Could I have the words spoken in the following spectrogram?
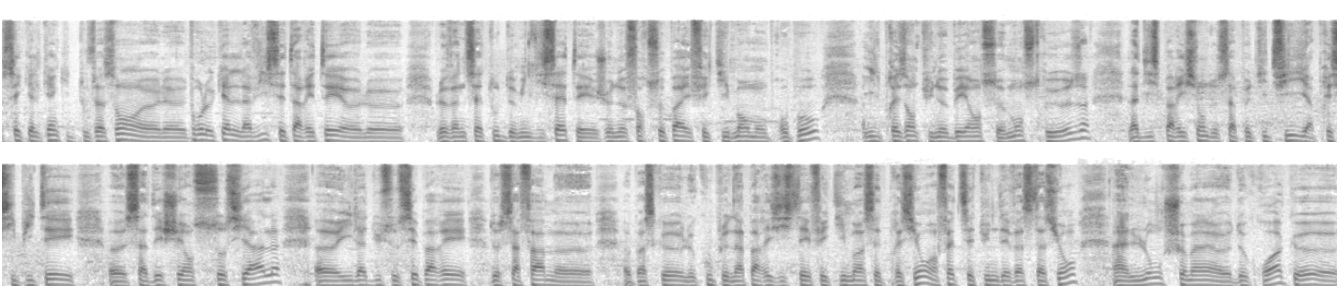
C'est quelqu'un qui, de toute façon, euh, pour lequel la vie s'est arrêtée euh, le, le 27 août 2017 et je ne force pas effectivement mon propos. Il présente une béance monstrueuse. La disparition de sa petite fille a précipité euh, sa déchéance sociale. Il a dû se séparer de sa femme parce que le couple n'a pas résisté effectivement à cette pression. En fait, c'est une dévastation, un long chemin de croix que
